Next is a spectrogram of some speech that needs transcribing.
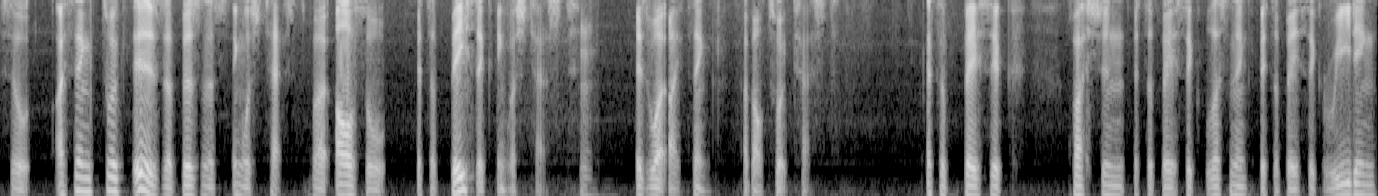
So I think TOEIC is a business English test, but also it's a basic English test, hmm. is what I think about TOEIC test. It's a basic question, it's a basic listening, it's a basic reading,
